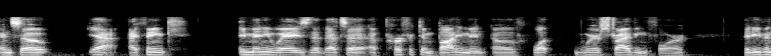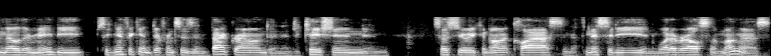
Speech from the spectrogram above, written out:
And so, yeah, I think in many ways that that's a, a perfect embodiment of what we're striving for. That even though there may be significant differences in background and education and socioeconomic class and ethnicity and whatever else among us,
